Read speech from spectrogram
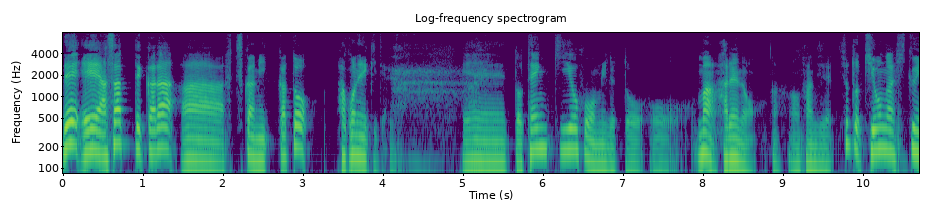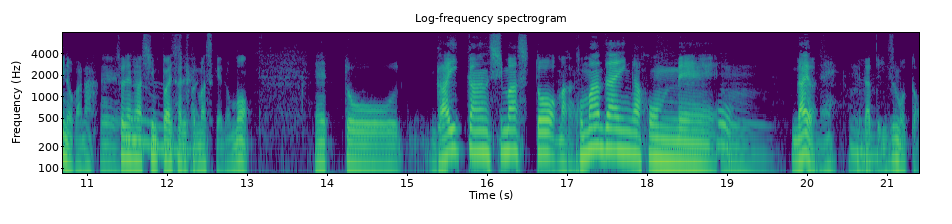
で、えー、あさってから、あ2日3日と、箱根駅伝。えっ、と、天気予報を見ると、おまあ、晴れのあ感じで、ちょっと気温が低いのかな。ええそれが心配されてますけども、えっと、外観しますと、まあ、はい駒台が本命うん。だよね。だって出雲と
